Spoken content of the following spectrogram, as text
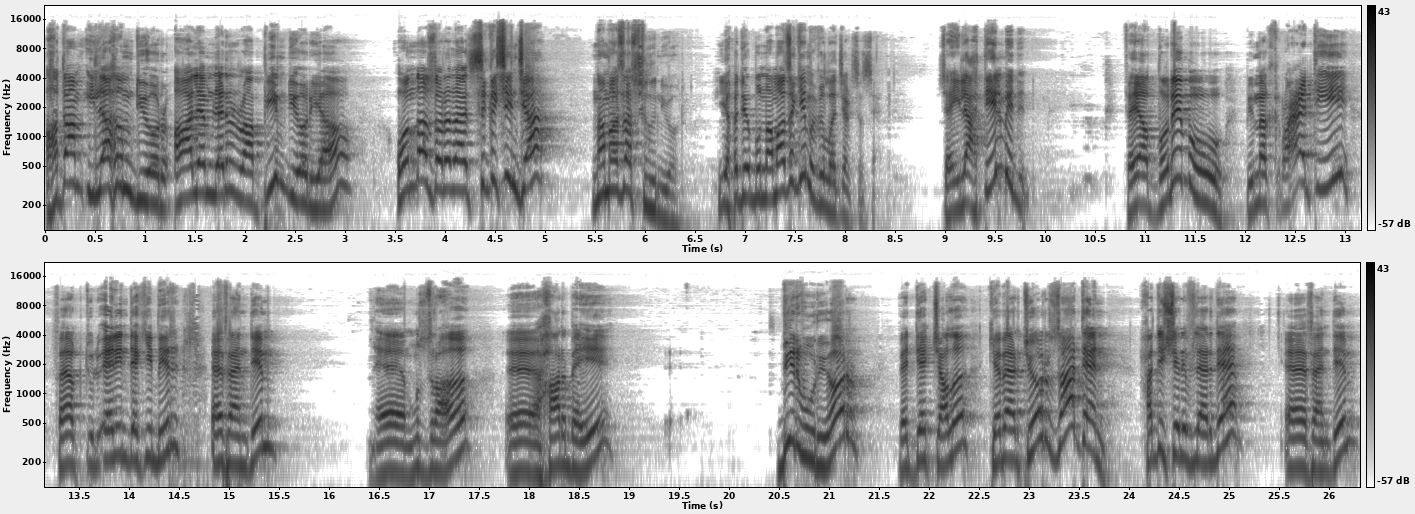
Adam ilahım diyor alemlerin Rabbim diyor ya. Ondan sonra da sıkışınca namaza sığınıyor. Ya diyor bu namazı kimi kılacaksın sen? Sen ilah değil miydin? فَيَضْرِبُهُ بِمَكْرَعَتِهِ فَيَقْتُلُ Elindeki bir efendim e, mızrağı, e, harbeyi bir vuruyor ve Deccal'ı gebertiyor. Zaten hadis-i şeriflerde e, efendim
